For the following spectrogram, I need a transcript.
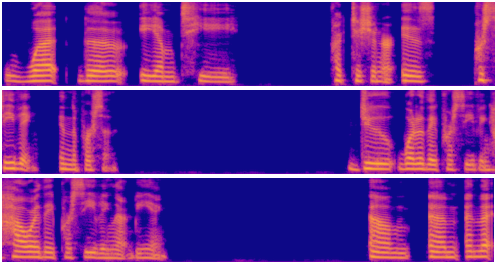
what the EMT practitioner is perceiving in the person. Do what are they perceiving? How are they perceiving that being? Um, and and that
